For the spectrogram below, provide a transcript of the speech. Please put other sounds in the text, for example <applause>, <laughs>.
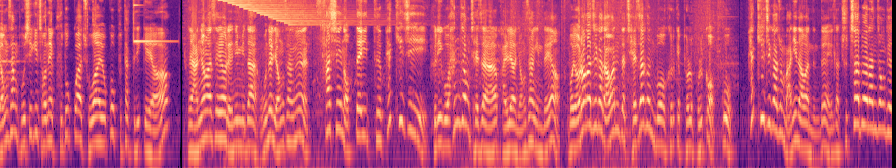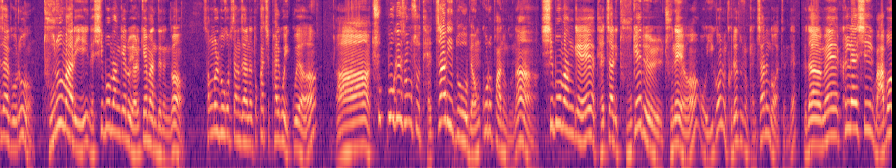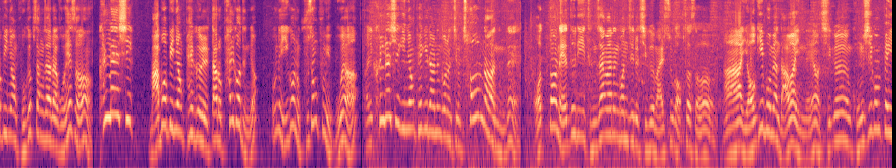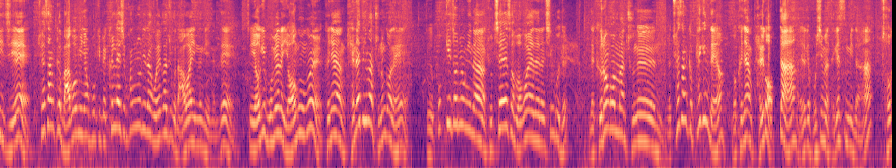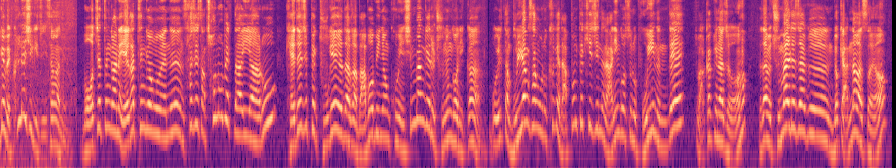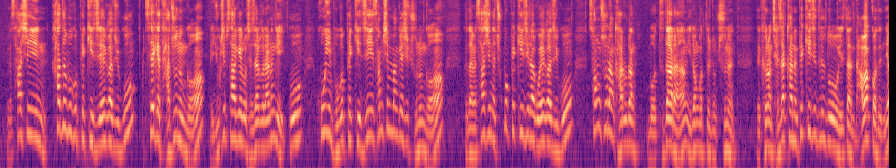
영상 보시기 전에 구독과 좋아요 꼭 부탁드릴게요. 네, 안녕하세요. 렌입니다. 오늘 영상은 사신 업데이트 패키지 그리고 한정 제작 관련 영상인데요. 뭐 여러 가지가 나왔는데 제작은 뭐 그렇게 별로 볼 거 없고 패키지가 좀 많이 나왔는데 일단 주차별 한정 제작으로 두루마리 네, 15만 개로 10개 만드는 거 성물 보급 상자는 똑같이 팔고 있고요. 아, 축복의 성수 대짜리도 명고로 파는구나. 15만 개에 대짜리 두 개를 주네요. 어, 이거는 그래도 좀 괜찮은 것 같은데? 그 다음에 클래식 마법 인형 보급 상자라고 해서 클래식 마법 인형 팩을 따로 팔거든요? 어, 근데 이거는 구성품이 뭐야? 아니 클래식 인형 팩이라는 거는 지금 처음 나왔는데 어떤 애들이 등장하는 건지를 지금 알 수가 없어서. 아 여기 보면 나와 있네요. 지금 공식 홈페이지에 최상급 마법 인형 뽑기팩 클래식 확률이라고 해가지고 나와 있는 게 있는데 지금 여기 보면은 영웅을 그냥 걔네들만 주는 거네. 그 뽑기 전용이나 교체해서 먹어야 되는 친구들 네, 그런 것만 주는 최상급 팩인데요. 뭐 그냥 별거 없다. 이렇게 보시면 되겠습니다. 저게 왜 클래식이지? 이상하네요. 뭐 어쨌든 간에 얘 같은 경우에는 사실상 1500 다이아로 개돼지 팩두 개에다가 마법 인형 코인 10만 개를 주는 거니까 뭐 일단 물량상으로 크게 나쁜 패키지는 아닌 것으로 보이는데 좀 아깝긴 하죠. 그 다음에 주말 제작은 몇 개 안 나왔어요. 사신 카드 보급 패키지 해가지고 3개 다 주는 거 64개로 제작을 하는 게 있고 코인 보급 패키지 30만 개씩 주는 거 그 다음에 사신의 축복 패키지라고 해가지고 성수랑 가루랑 뭐 드다랑 이런 것들 좀 주는 네, 그런 제작하는 패키지들도 일단 나왔거든요.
